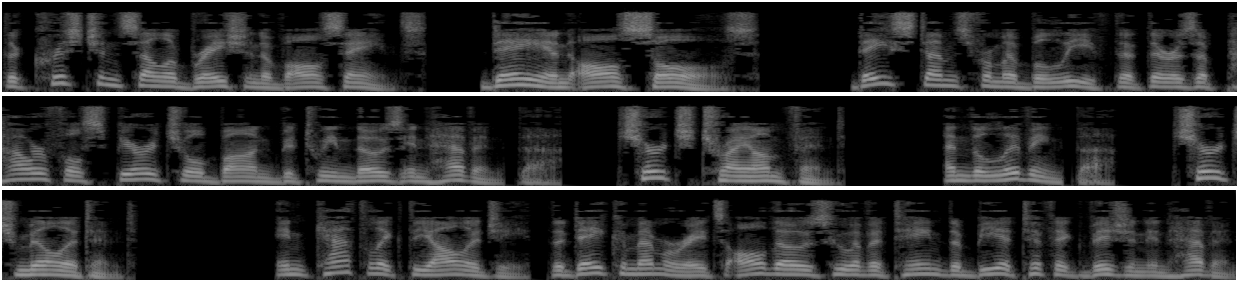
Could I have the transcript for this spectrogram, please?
The Christian celebration of All Saints' Day and All Souls' Day stems from a belief that there is a powerful spiritual bond between those in heaven the Church triumphant, and the living the Church militant. In Catholic theology, the day commemorates all those who have attained the beatific vision in heaven.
